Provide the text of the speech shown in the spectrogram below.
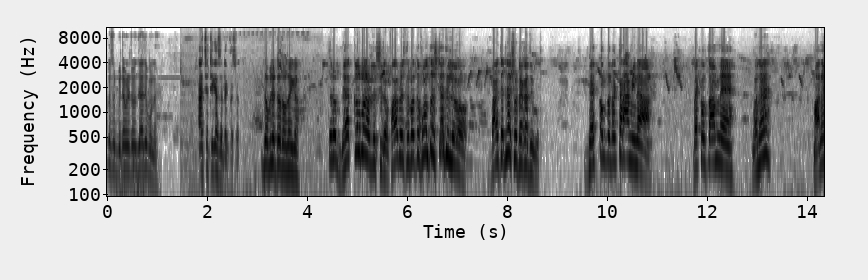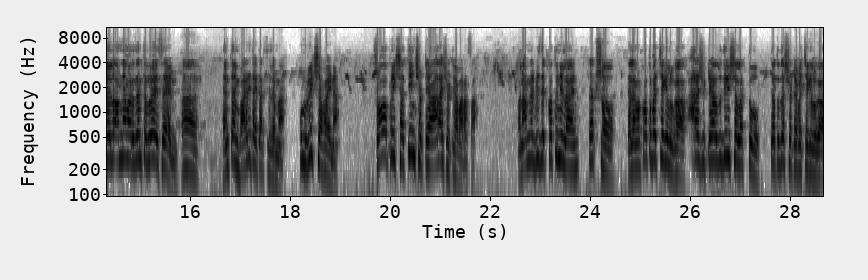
কিছু ভিটামিন টিটামিন দিয়ে দেবো না। আচ্ছা ঠিক আছে ডাক্তার সাহেব। দেবো যেটা জায়গা। তোর ব্যাক কল মারা দেখছি না ফার্মেসির মধ্যে পঞ্চাশ টাকা দিল। বাড়িতে একশো টাকা দিব। ব্যাকল তো ডাক্তার আমি না। ব্যাকল তো আমনে। মানে? মানে হলো আপনি আমার যেন তো লয়েছেন হ্যাঁ। তো আমি বাড়িতে আইতারছিলাম না। কোনো রিক্সা পাই না। সব রিক্সা তিনশো টাকা আড়াইশো টাকা বাড়াসা মানে আপনার ভিজিট কত নিলেন? একশো। তাহলে আমার কত বাচ্চা গেল গা? আড়াইশো টাকা যদি রিক্সা লাগতো তত দেড়শো টাকা বাচ্চা গেল গা।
